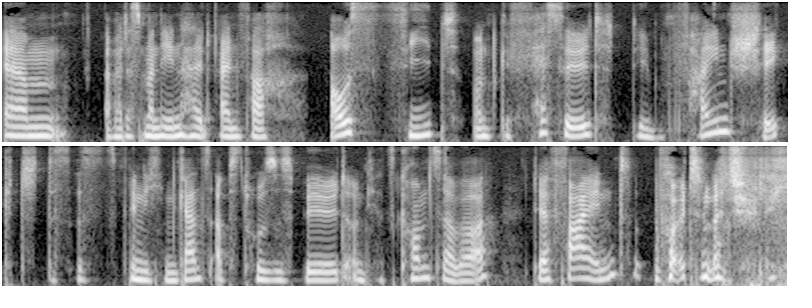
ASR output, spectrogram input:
ähm, aber dass man den halt einfach auszieht und gefesselt dem Feind schickt. Das ist, finde ich, ein ganz abstruses Bild. Und jetzt kommt es aber. Der Feind wollte natürlich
